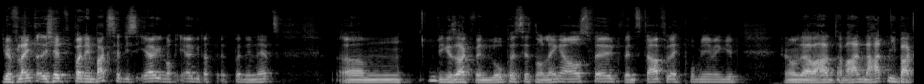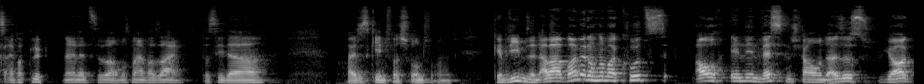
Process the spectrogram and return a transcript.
die wir vielleicht, also ich hätte bei den Bugs hätte ich es eher noch eher gedacht als bei den Nets. Ähm, wie gesagt, wenn Lopez jetzt noch länger ausfällt, wenn es da vielleicht Probleme gibt, ja, da, war, da, waren, da hatten die Bugs einfach Glück, ne, letzte Saison, muss man einfach sagen, dass sie da weitestgehend verschont von geblieben sind. Aber wollen wir doch nochmal kurz auch in den Westen schauen. Da ist es ja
